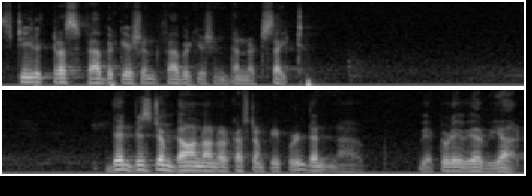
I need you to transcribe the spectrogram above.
steel truss fabrication, fabrication done at site. Then wisdom dawned on our custom people, then uh, we are today where we are.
